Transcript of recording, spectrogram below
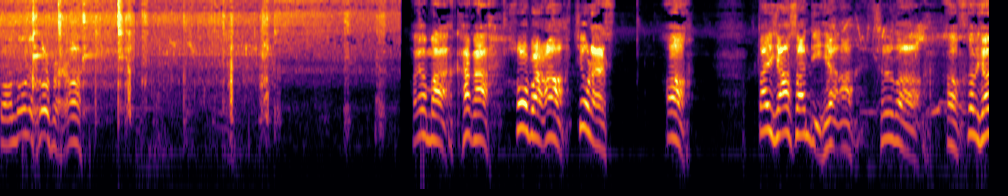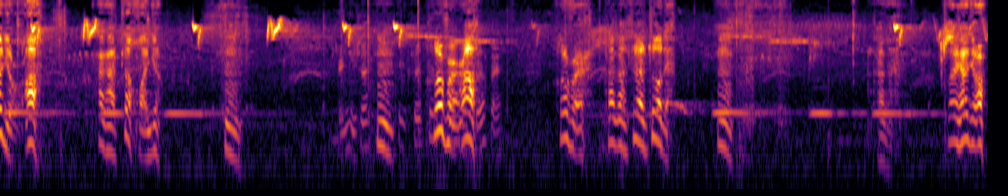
广东的河粉啊。朋友们，看看后边啊，就来啊，丹霞山底下啊，吃的。啊，喝的小酒啊，看看这环境，嗯，嗯，河粉啊，河粉，看看这做的，嗯，看看喝点小酒，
